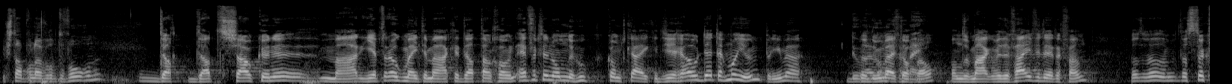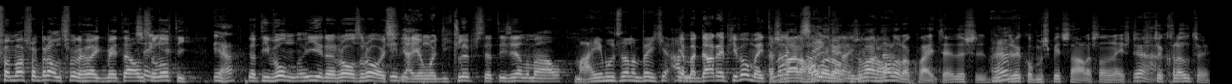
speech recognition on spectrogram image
ik stap wel over op de volgende? Dat, dat zou kunnen, maar je hebt er ook mee te maken dat dan gewoon Everton om de hoek komt kijken. Die zeggen, oh 30 miljoen, prima. Dat wij doen wij toch mee. wel, anders maken we er 35 van. Dat, wel- dat stuk van Marcel Brands vorige week met de Ancelotti. Ja. Dat die won, hier een Rolls Royce. Ja jongen, die clubs, dat is helemaal... Maar je moet wel een beetje... Ja, maar daar heb je wel mee te Ja, ze maken. waren Haller ook, ze waren Haller ook kwijt. Hè? Dus de druk op mijn spits te halen is dan ineens Ja. een stuk groter.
